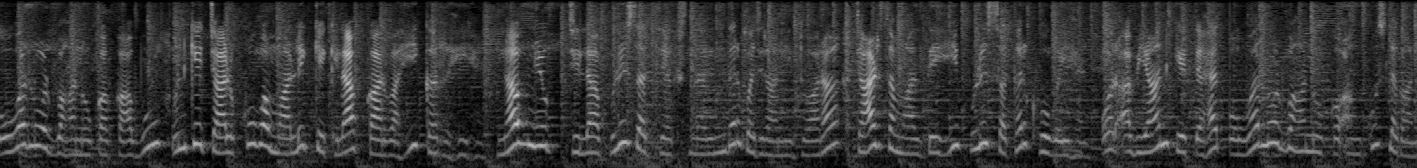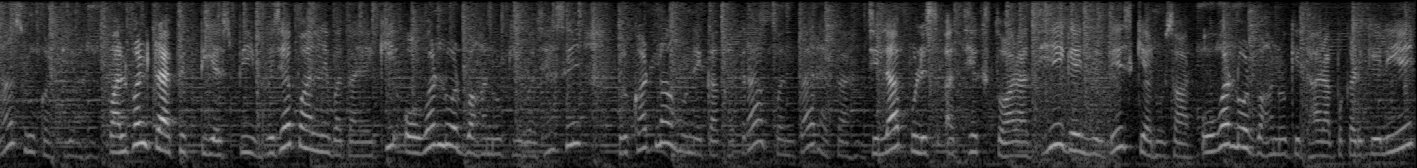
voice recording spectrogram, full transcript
ओवरलोड वाहनों का काबू, उनके चालकों व मालिक के खिलाफ कार्रवाई कर रही है। नव नियुक्त जिला पुलिस अध्यक्ष नरेंद्र बजरानी द्वारा चार्ज संभालते ही पुलिस सतर्क हो गई है और अभियान के तहत ओवरलोड वाहनों को अंकुश लगाना शुरू कर दिया है। पलवल ट्रैफ़िक टीएसपी विजय पाल ने बताया कि ओवरलोड वाहनों की वजह से दुर्घटना होने का खतरा बनता रहता है। जिला पुलिस अध्यक्ष द्वारा दिए गए निर्देश के अनुसार ओवरलोड वाहनों की धारा पकड़ के लिए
